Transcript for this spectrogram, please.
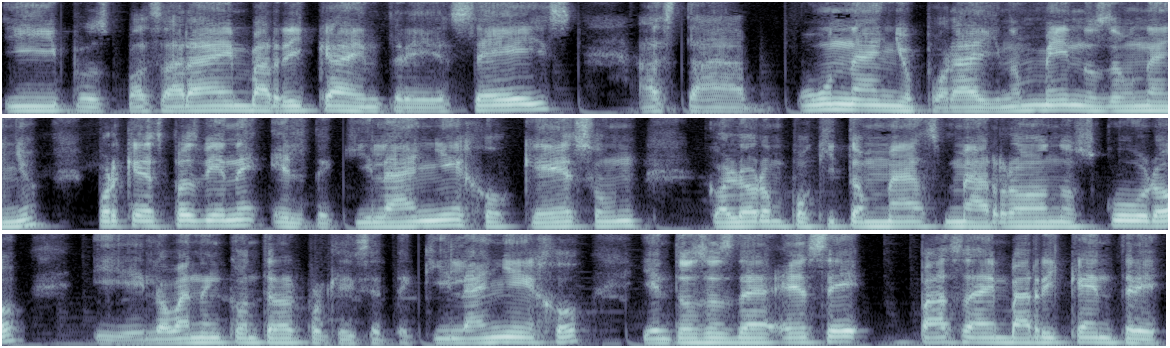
y pues pasará en barrica entre seis hasta un año por ahí, no menos de un año, porque después viene el tequila añejo, que es un color un poquito más marrón oscuro y lo van a encontrar porque dice tequila añejo y entonces de ese pasa en barrica entre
